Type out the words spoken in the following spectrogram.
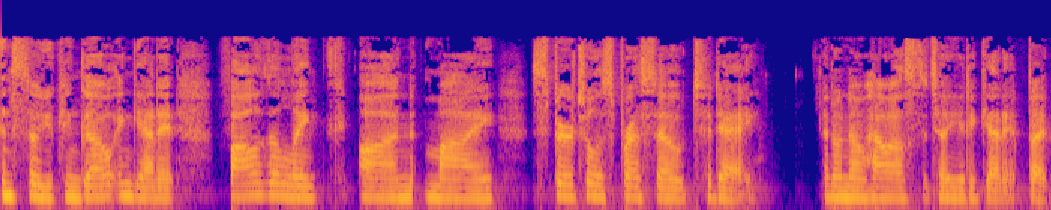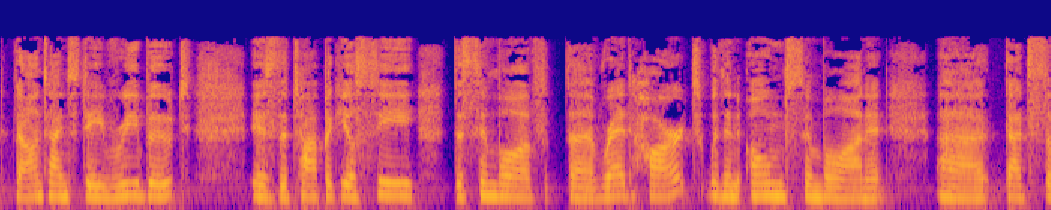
And so you can go and get it. Follow the link on my spiritual espresso today. I don't know how else to tell you to get it, but Valentine's Day reboot is the topic. You'll see the symbol of the red heart with an Om symbol on it. Uh, that's the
